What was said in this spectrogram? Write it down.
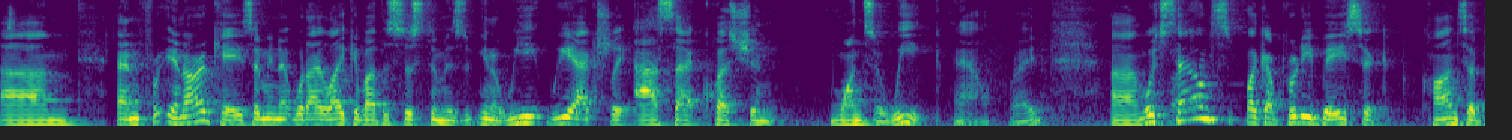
um, and for, in our case, I mean, what I like about the system is, you know, we we actually ask that question once a week now, right? Um, which sounds like a pretty basic concept,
